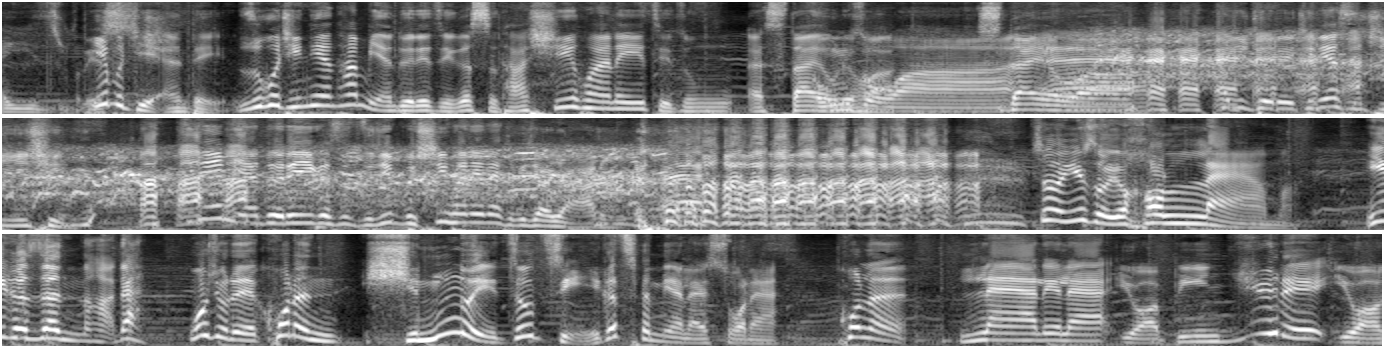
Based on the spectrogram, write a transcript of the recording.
意做的，也不见得。如果今天他面对的这个是他喜欢的这种呃 style 的话啊，style 啊，他就觉得今天是激情。今天面对的一个是自己不喜欢的呢，这个叫压力。所以你说有好难嘛？一个人哈，但我觉得可能心累走这个层面来说呢，可能男的呢又要比女的又要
